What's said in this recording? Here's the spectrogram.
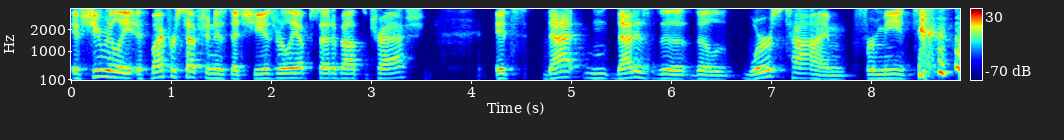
if she really if my perception is that she is really upset about the trash, it's that that is the the worst time for me to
